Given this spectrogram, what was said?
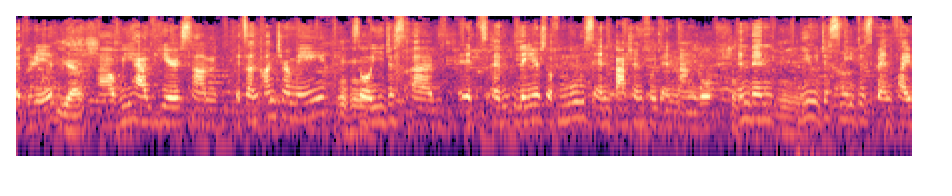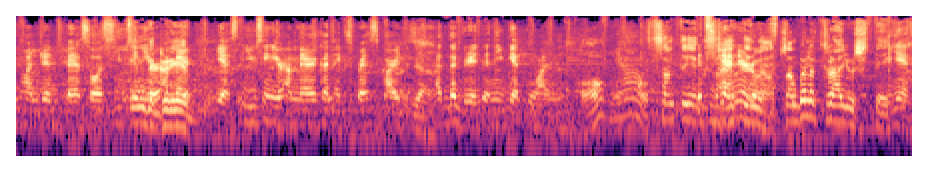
the grid. Yes. Mm-hmm. Uh, we have here some. It's an entremet. So you just uh, it's uh, layers of mousse and passion fruit and mango. And then you just need to spend 500 pesos In using the your grid. yes, using your American Express card Yeah. at the grid, and you get one. Oh, wow. Something It's exciting generous. now. So I'm going to try your steak. Yes,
